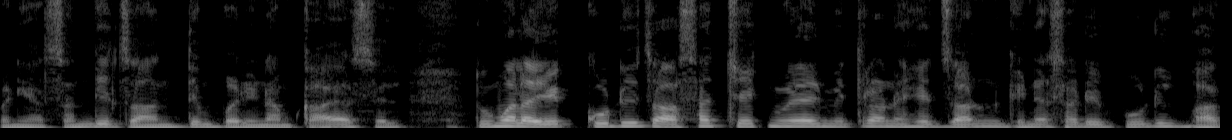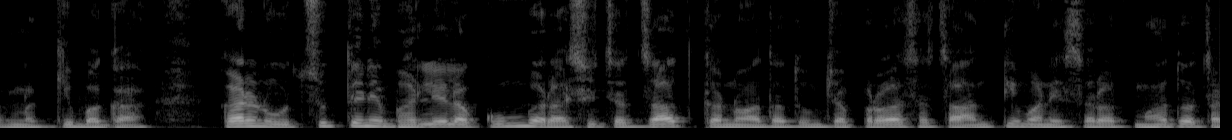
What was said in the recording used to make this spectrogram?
पण या संधीचा अंतिम परिणाम काय असेल? तुम्हाला एक कोटीचा असा चेक मिळेल मित्रांनो हे जाणून घेण्यासाठी पुढील भाग नक्की बघा. कारण उत्सुकतेने भरलेला कुंभ राशीच्या जात कणो आता तुमच्या प्रवासाचा अंतिम आणि सर्वात महत्त्वाचा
